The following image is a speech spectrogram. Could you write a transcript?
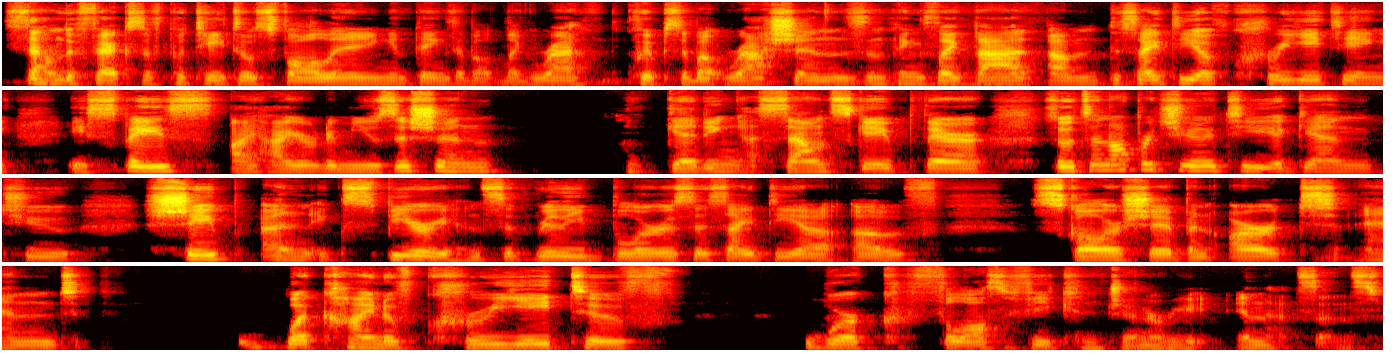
sound effects of potatoes falling and things about like ra- quips about rations and things like that. Um, this idea of creating a space. I hired a musician, getting a soundscape there. So it's an opportunity again to shape an experience. It really blurs this idea of scholarship and art and what kind of creative work philosophy can generate in that sense.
